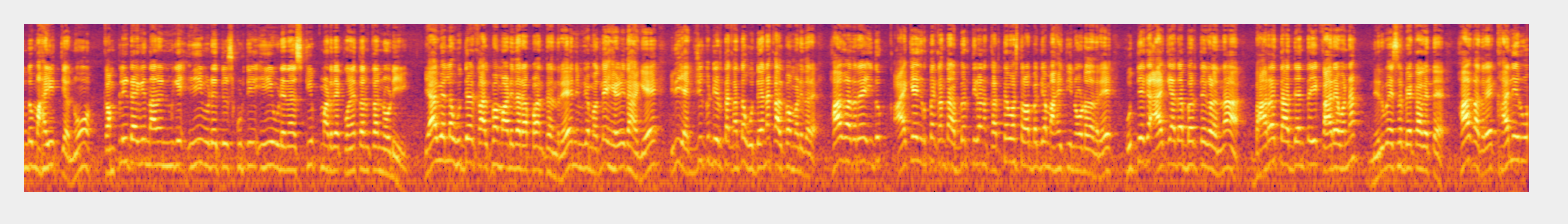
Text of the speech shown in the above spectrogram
ಒಂದು ಮಾಹಿತಿಯನ್ನು ಕಂಪ್ಲೀಟ್ ಆಗಿ ನಾನು ನಿಮಗೆ ಈ ವಿಡಿಯೋ ತಿಳಿಸ್ಕೊಡ್ತೀನಿ. ಈ ವಿಡಿಯೋನ ಸ್ಕಿಪ್ ಮಾಡಿದೆ ಕೊನೆ ತನಕ ನೋಡಿ. ಯಾವೆಲ್ಲ ಹುದ್ದೆ ಕಲ್ಪ ಮಾಡಿದಾರಪ್ಪ ಅಂತಂದ್ರೆ ನಿಮಗೆ ಮೊದಲೇ ಹೇಳಿದ ಹಾಗೆ ಇದು ಎಕ್ಸಿಕ್ಯೂಟಿವ್ ಇರ್ತಕ್ಕಂಥ ಹುದ್ದೆಯನ್ನ ಕಲ್ಪ ಮಾಡಿದ್ದಾರೆ. ಹಾಗಾದರೆ ಇದು ಆಯ್ಕೆಯಾಗಿರ್ತಕ್ಕಂಥ ಅಭ್ಯರ್ಥಿಗಳನ್ನ ಕರ್ತವ್ಯ ಸ್ಥಳ ಬಗ್ಗೆ ಮಾಹಿತಿ ನೋಡೋದಾದ್ರೆ ಹುದ್ದೆಗೆ ಆಯ್ಕೆಯಾದ ಅಭ್ಯರ್ಥಿಗಳನ್ನ ಭಾರತಾದ್ಯಂತ ಈ ಕಾರ್ಯವನ್ನು ನಿರ್ವಹಿಸಬೇಕಾಗತ್ತೆ. ಹಾಗಾದರೆ ಖಾಲಿ ಇರುವ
